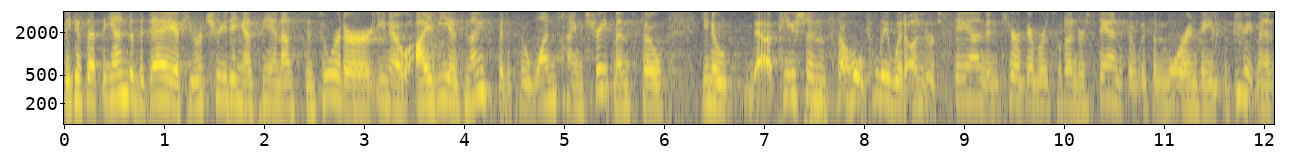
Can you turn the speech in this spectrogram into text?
Because at the end of the day, if you're treating a CNS disorder, you know, IV is nice, but it's a one-time treatment. So, you know, uh, patients hopefully would understand and caregivers would understand if it was a more invasive treatment.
